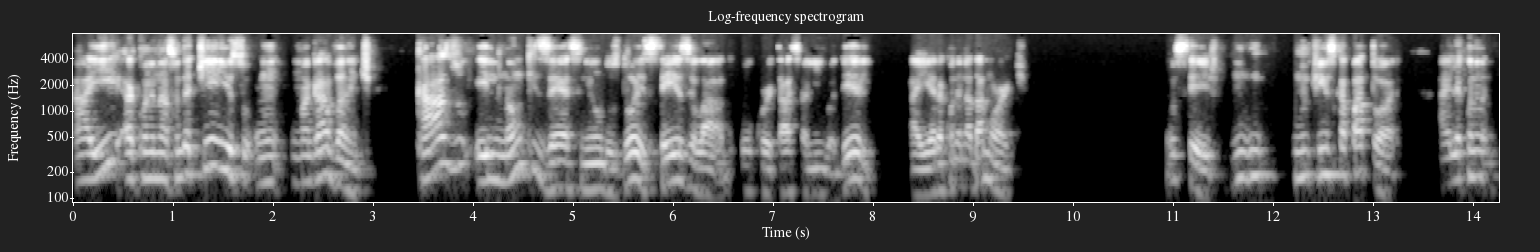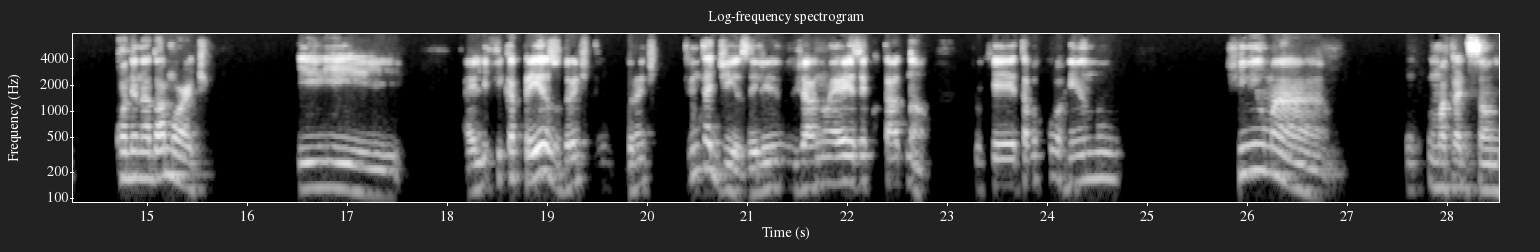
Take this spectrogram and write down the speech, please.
Aí a condenação ainda tinha isso, um, um agravante. Caso ele não quisesse nenhum dos dois ser exilado ou cortasse a língua dele, aí era condenado à morte. Ou seja, não, não tinha escapatória. Aí ele é condenado à morte. E aí ele fica preso durante, durante 30 dias. Ele já não é executado, não. Porque estava correndo. Tinha uma, uma tradição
